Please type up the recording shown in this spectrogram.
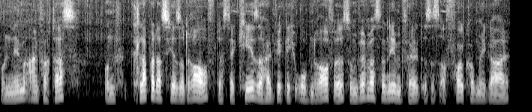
und nehme einfach das und klappe das hier so drauf, dass der Käse halt wirklich oben drauf ist. Und wenn was daneben fällt, ist es auch vollkommen egal.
